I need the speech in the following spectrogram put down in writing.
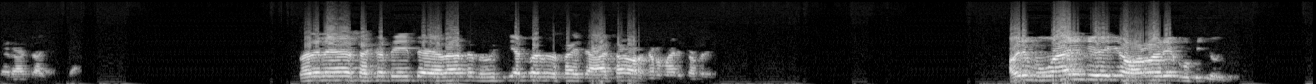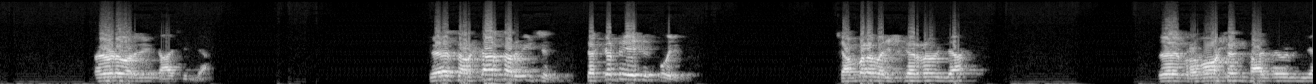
തരാൻ സാധിക്കില്ല. അതിന് സെക്രട്ടേറിയറ്റ് ഏതാണ്ട് നൂറ്റി അൻപത് ദിവസമായിട്ട് ആശാ വർക്കർമാർ സമരം അവർ മൂവായിരം രൂപയ്ക്ക് ഓണറേറിയം കൂട്ടി ചോദിച്ചു അവരോട് പറഞ്ഞു കാശില്ല. വേറെ സർക്കാർ സർവീസിൽ സെക്രട്ടേറിയറ്റിൽ പോയി. ശമ്പള പരിഷ്കരണമില്ല വേറെ പ്രൊമോഷൻ സാധ്യതകളില്ല.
